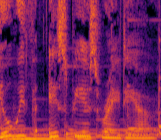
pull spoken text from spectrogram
You're with SBS Radio.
